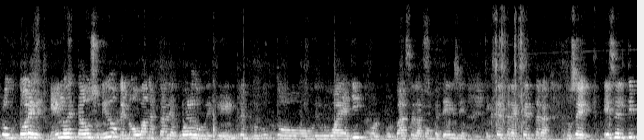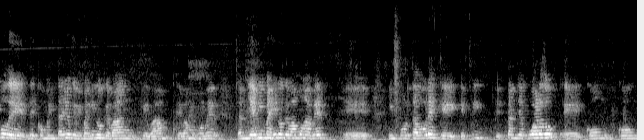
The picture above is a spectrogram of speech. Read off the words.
productores en los Estados Unidos que no van a estar de acuerdo de que entren productos de Uruguay allí por, base de la competencia, etcétera, etcétera. Entonces, ese es el tipo de, de comentario que me imagino que van, que van, que vamos a ver. También me imagino que vamos a ver importadores que, que, están de acuerdo con, con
